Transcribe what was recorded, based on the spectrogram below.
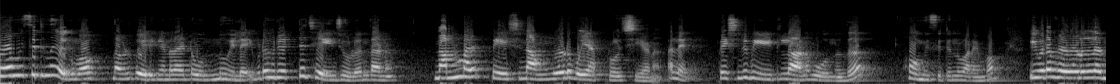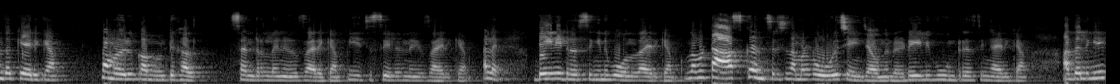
ഹോം വിസിറ്റ് എന്ന് കേൾക്കുമ്പോൾ നമ്മൾ പേടിക്കേണ്ടതായിട്ട് ഒന്നുമില്ല. ഇവിടെ ഒരൊറ്റ ചേഞ്ച് ഉള്ളൂ. എന്താണ്? നമ്മൾ പേഷ്യന്റ് അങ്ങോട്ട് പോയി അപ്രോച്ച് ചെയ്യാണ്. അല്ലേ? പേഷ്യന്റ് വീട്ടിലാണ് പോകുന്നത്. ഹോം വിസിറ്റ് എന്ന് പറയുമ്പോൾ ഇവിടെ റോളുകൾ എന്തൊക്കെയായിരിക്കാം? നമ്മളൊരു കമ്മ്യൂണിറ്റി ഹെൽത്ത് സെൻട്രലിലെ നേഴ്സ് ആയിരിക്കാം പി എച്ച് സിയിലെ നേഴ്സ് ആയിരിക്കാം അല്ലെ? ഡെയിലി ഡ്രസ്സിങ്ങിന് പോകുന്നതായിരിക്കാം. നമ്മൾ ടാസ്ക് അനുസരിച്ച് നമ്മുടെ റോൾ ചേഞ്ച് ആവുന്നുണ്ട്. ഡെയിലി വൂൺ ഡ്രസ്സിങ് ആയിരിക്കാം. അതല്ലെങ്കിൽ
